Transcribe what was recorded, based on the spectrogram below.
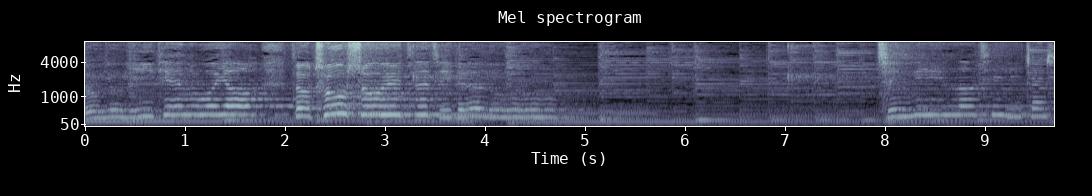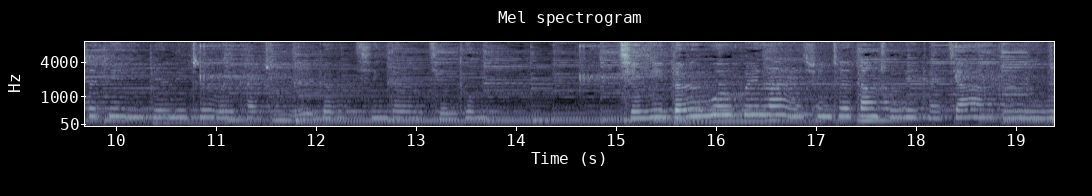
总有一天，我要走出属于自己的路。请你牢记暂时的别离，只为开创一个新的前途。请你等我回来，寻着当初离开家的路。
